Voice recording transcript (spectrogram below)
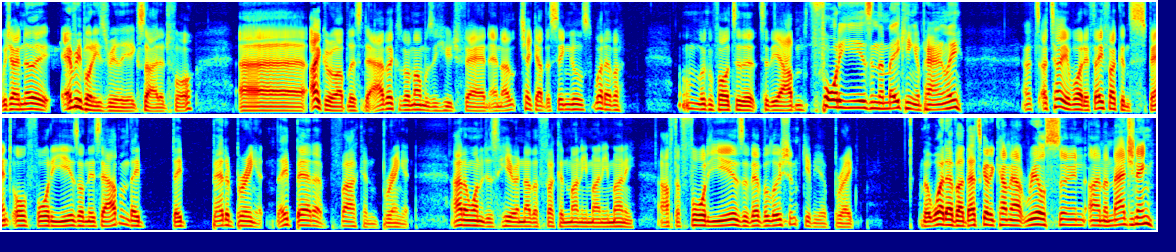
which I know everybody's really excited for. Uh, I grew up listening to ABBA because my mum was a huge fan, and I checked out the singles. Whatever. I'm looking forward to the to the album. Forty years in the making, apparently. I, t- I tell you what, if they fucking spent all forty years on this album, they they better bring it. They better fucking bring it. I don't want to just hear another fucking money, money, money. After 40 years of evolution, give me a break. But whatever, that's going to come out real soon, I'm imagining.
